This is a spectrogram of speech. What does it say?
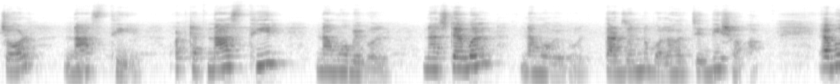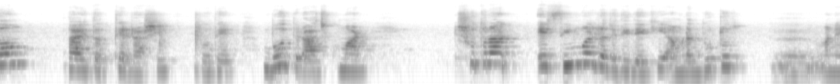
চর, না স্থির। অর্থাৎ না স্থির, না মোবেবল না স্টেবল না মোবেবল তার জন্য বলা হচ্ছে দ্বিস্বভাব। এবং বায়ুতত্ত্বের রাশি বুধের, বুধ রাজকুমার। সুতরাং এই সিম্বলটা যদি দেখি, আমরা দুটো মানে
